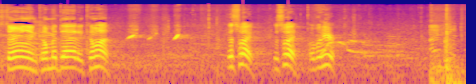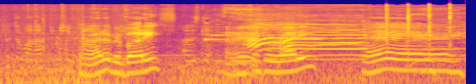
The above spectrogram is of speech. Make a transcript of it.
Sterling, come with daddy. Come on. This way. This way. Over here. I had to put the one up between All right, everybody. I was getting I think we're ready. Hey.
